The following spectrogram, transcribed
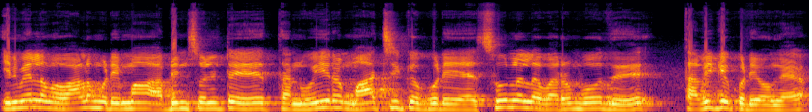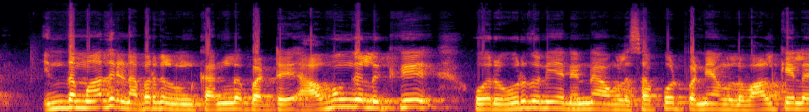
இனிமேல் நம்ம வாழ முடியுமா அப்படின்னு சொல்லிட்டு தன் உயிரை மாற்றிக்கக்கூடிய சூழ்நிலை வரும்போது தவிக்கக்கூடியவங்க இந்த மாதிரி நபர்கள் உன் கண்ணில் பட்டு அவங்களுக்கு ஒரு உறுதுணையாக நின்று அவங்கள சப்போர்ட் பண்ணி அவங்கள வாழ்க்கையில்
